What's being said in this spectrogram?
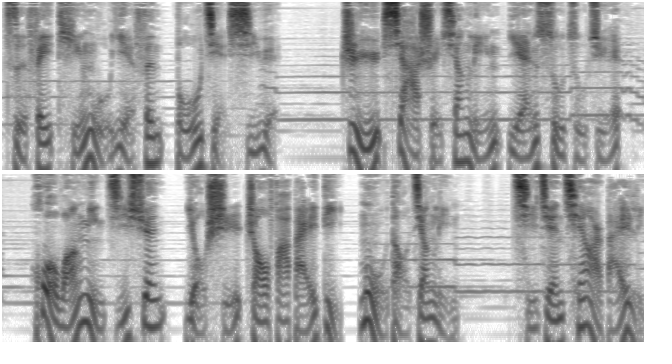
自非亭午夜分，不见西月。至于下水相邻，严肃阻绝；或亡命急宣，有时朝发白帝，暮到江陵。其间千二百里，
